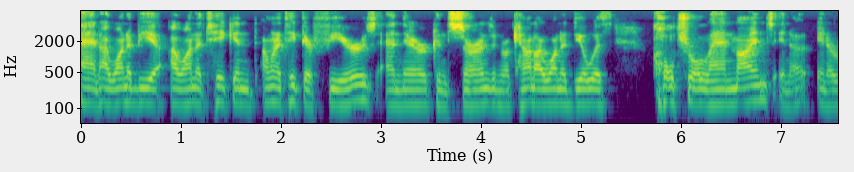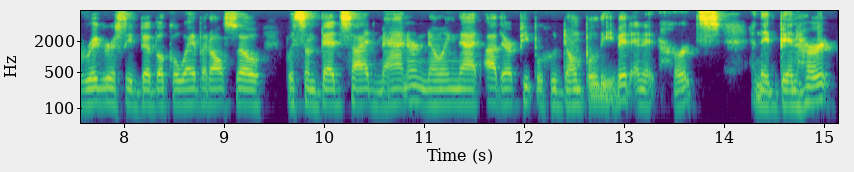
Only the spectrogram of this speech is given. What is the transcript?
and I want to be I want to take in I want to take their fears and their concerns into account. I want to deal with cultural landmines in a in a rigorously biblical way, but also with some bedside manner, knowing that uh, there are people who don't believe it and it hurts and they've been hurt,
